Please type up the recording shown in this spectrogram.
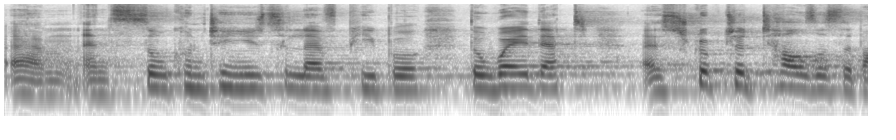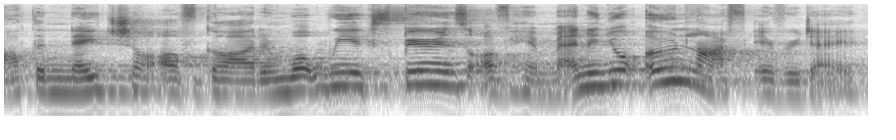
um, and still continues to love people, the way that uh, scripture tells us about the nature of God and what we experience of him, and in your own life every day?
